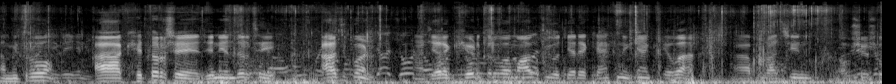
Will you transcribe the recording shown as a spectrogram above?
આ મિત્રો, આ ખેતર છે જેની અંદરથી આજ પણ જ્યારે ખેડ કરવામાં આવતી હોય ત્યારે ક્યાંક ને ક્યાંક એવા પ્રાચીન અવશેષો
